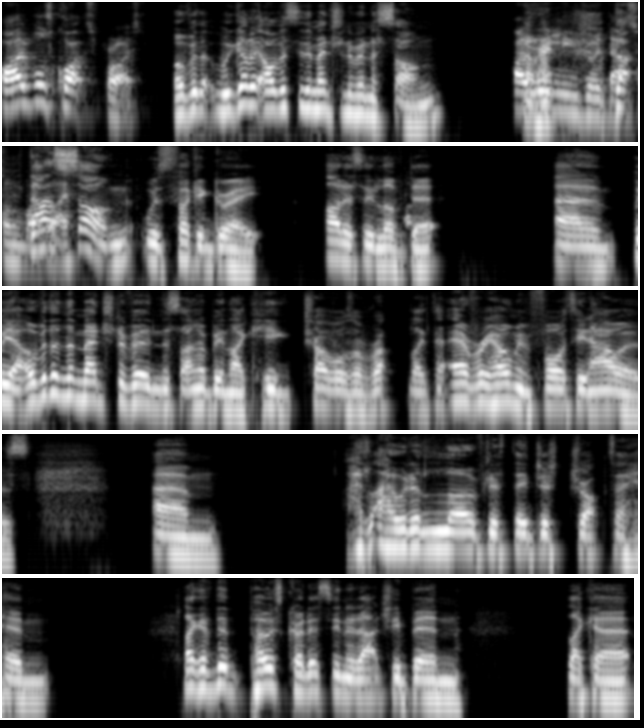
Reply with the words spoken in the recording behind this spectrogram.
I was quite surprised. Over the, we got it. Obviously, they mentioned him in a song. I Uh-huh. really enjoyed that, that song. By that the way. song was fucking great. Honestly, loved it. Um, but yeah, other than the mention of it in the song of being like he travels ar- like to every home in 14 hours, um, I I would have loved if they just dropped a hint. Like if the post credit scene had actually been like a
